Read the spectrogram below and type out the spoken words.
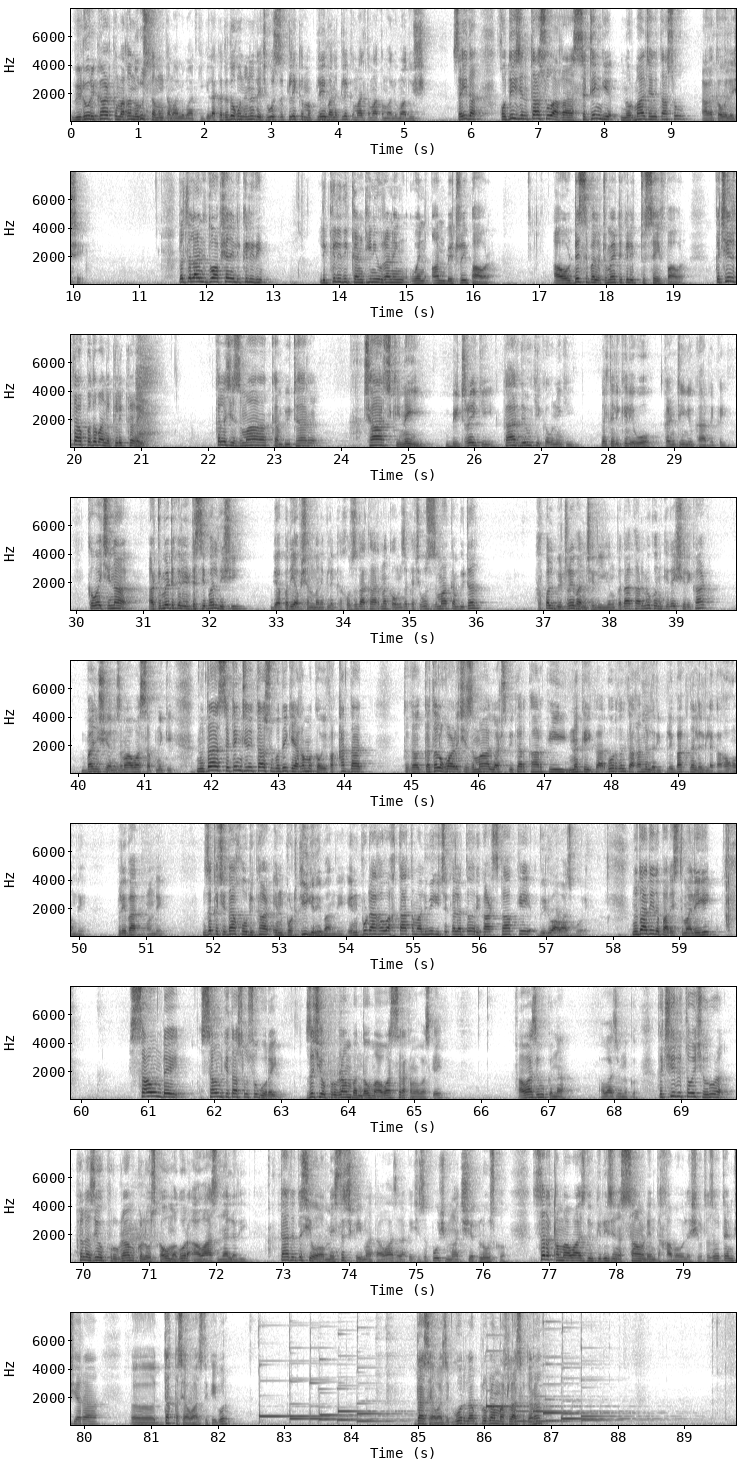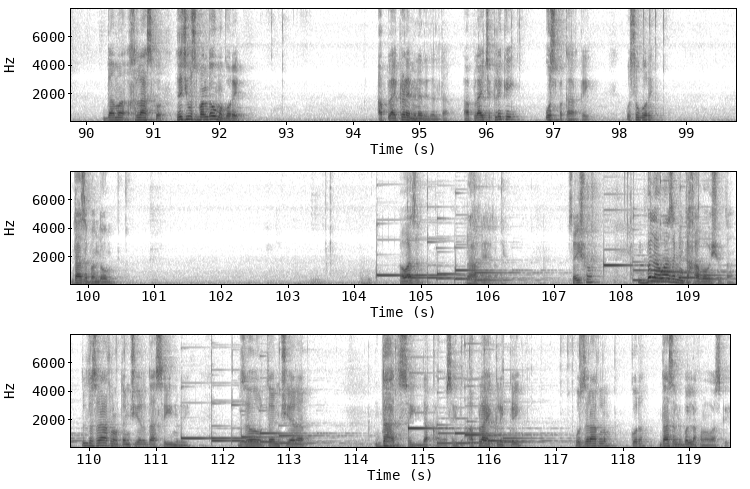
ویډیو ریکارډ کوم هغه نورسته مونږ ته معلومات کیږي لکه دغه نه دی چې اوس زه کلیک کوم پلی باندې کلیک کوم هلته ماته معلومات وشي صحیح ده خو دې ځین تاسو هغه سیټینګ نورمال چې تاسو هغه کولای شئ دلته لاندې دوه آپشن لیکلي دي لیکلي دي کنټینیو رننګ وین آن بیټری پاور او ډیسیبل اتوماتیکلی ټو سیف پاور کچیر ته په دبا نه کلیک کړئ کله چی زما کمپیوټر چارج کی نه یی بیټری کی کار دی وکی که ونه کی دلته لیکلی هو کنټینیو کار دی کوي که وای چی نه اټومیټیکلی ډیسیبل دی شي بیا په دې اپشن باندې کلک که خو زه دا کار نه کوم ځکه چې اوس زما کمپیوټر خپل بیټری باندې چلیږي نو که دا کار مې وکړو نو کیدای شي ریکارډ بند شي یعنی زما واس اپ نه کی نو دا سیټینګ چې تاسو بده کې هغه مکوي فقط دا کتل غواړي چې زما لټ سپیکر کار کوي نه کوي کار ګور دلته هغه نه لري پلی بیک نه لري لکه هغه غوندي پلی بیک غوندي ځکه چې دا خو ریکارډ انپوټ کیږي دی باندې انپوټ هغه وخت تا ته معلومیږي چې کله ته ریکارډ سٹاپ کې ویډیو आवाज ګوري نو دا دې لپاره استعمالیږي ساوند دی ساوند کې تاسو وسو ګورئ زه چې یو پروګرام بندوم आवाज سره کوم आवाज کوي اواز يې وکړ؟ نه اواز يې ونه کړ. که چېرې ته وایې چې وروره کله زه یو پروګرام کلوز کوم ګوره اواز نه لري دا دې داسې یو میسج کوي ماته اواز راکړي چې زه پوه شم ما چې شی کلوز کړ څه رقم اواز دې وکړي دوی ځینې ساونډ انتخابولی شي ورته زه ورته وایم چې یاره دقسې اواز دې کوي ګوره داسې اواز دې ګوره دا پروګرام ما خلاص کړ که نه دا ما خلاص کړ زه چې اوس بندوم ګورئ اپلای کړی مې نه دی دلته اپلای چې کلیک کړئ اوس په کار کوي اوس وګورئ دا زه بندوم اواز راغی هغه دی صحیح شو بل اواز هم انتخابوي شو ته دلته زه راغلم ورته چې یاره دا صحیح نه دی زه ورته وایم چې یاره دا د صحیح د قهوه صحیح اپلای کلیک کوي اوس زه راغلم ګوره دا ځل بل رقم اواز کوي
